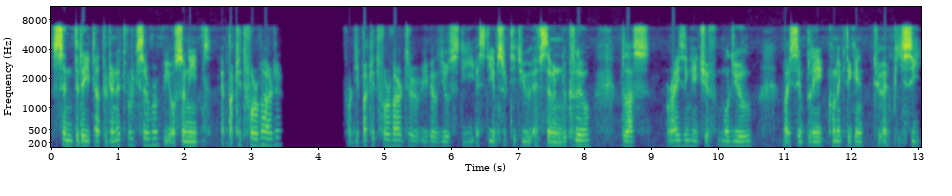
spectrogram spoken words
send the data to the network server we also need a packet forwarder. For the packet forwarder we will use the STM32F7 Nucleo plus Rising HF module by simply connecting it to a PC.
